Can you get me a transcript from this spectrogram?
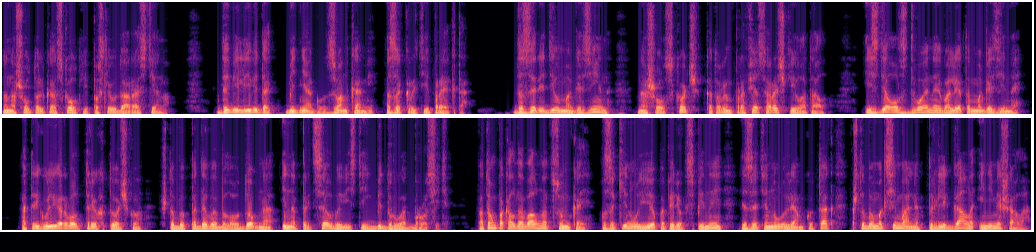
но нашел только осколки после удара о стену. Довели, видать, беднягу звонками о закрытии проекта. Дозарядил магазин, нашел скотч, которым профессор очки латал, и сделал сдвоенные валетом магазины. Отрегулировал трехточку, чтобы ПДВ было удобно и на прицел вывести и к бедру отбросить. Потом поколдовал над сумкой, закинул ее поперек спины и затянул лямку так, чтобы максимально прилегала и не мешала.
